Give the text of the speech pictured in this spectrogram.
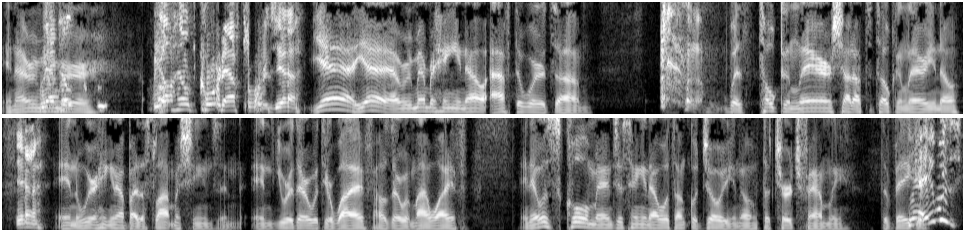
and I we all, remember. held, we all held court afterwards. Yeah, Yeah, yeah. I remember hanging out afterwards um, with Token Lair. Shout out to Token Lair, you know. yeah. And we were hanging out by the slot machines, and, and you were there with your wife. I was there with my wife. And it was cool, man, just hanging out with Uncle Joey, you know, the church family, the Vegas. Yeah, it was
